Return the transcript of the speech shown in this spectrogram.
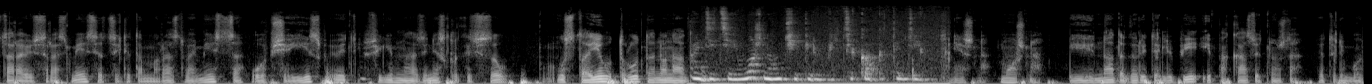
Стараюсь раз в месяц или там раз в два месяца общая исповедь. Всю гимназию несколько часов. Устаю, трудно, но надо. А детей можно учить любить? И как это делать? Конечно, можно. И надо говорить о любви, и показывать нужно эту любовь.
